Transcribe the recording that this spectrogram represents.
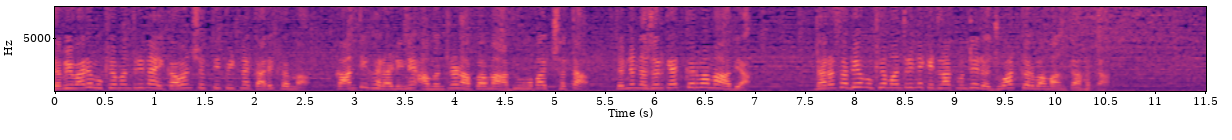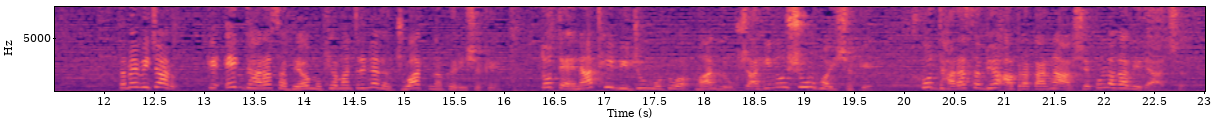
રવિવારે મુખ્યમંત્રીના એકાવન શક્તિપીઠના કાર્યક્રમમાં કાંતિ ખરાડીને આમંત્રણ આપવામાં આવ્યું હોવા છતાં તેમને નજરકેદ કરવામાં આવ્યા. ધારાસભ્ય મુખ્યમંત્રીને કેટલાક મુદ્દે રજૂઆત કરવા માંગતા હતા. તમે વિચારો કે એક ધારાસભ્ય મુખ્યમંત્રીને રજૂઆત ન કરી શકે. તો તેનાથી બીજું મોટું અપમાન લોકશાહીનું શું હોઈ શકે? ખુદ ધારાસભ્ય આ પ્રકારના આક્ષેપો લગાવી રહ્યા છે.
